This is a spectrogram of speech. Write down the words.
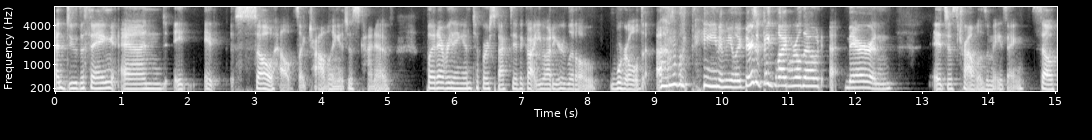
and do the thing. And it it so helped like traveling. It just kind of put everything into perspective. It got you out of your little world of pain. I mean, like there's a big wide world out there and it just travel is amazing. So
